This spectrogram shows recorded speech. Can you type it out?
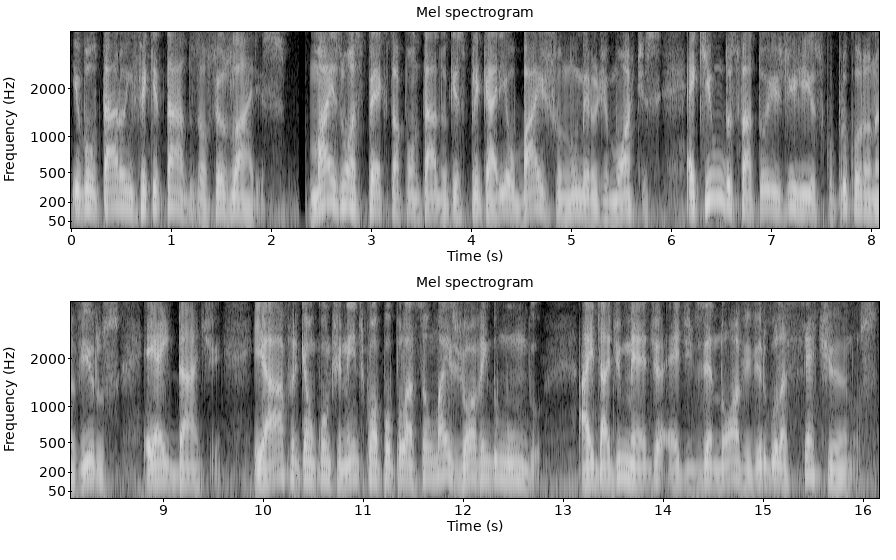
e voltaram infectados aos seus lares. Mais um aspecto apontado que explicaria o baixo número de mortes é que um dos fatores de risco para o coronavírus é a idade. E a África é um continente com a população mais jovem do mundo. A idade média é de 19,7 anos,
